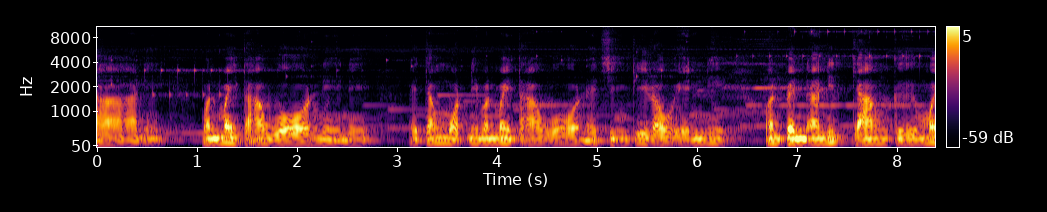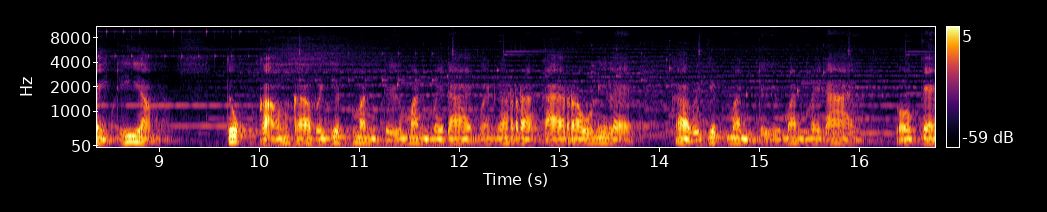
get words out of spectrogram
ตานี่ มันไม่ถาวรนี่นี่ไอ้ทั้งหมดนี่มันไม่ถาวรไอ้สิ่งที่เราเห็นนี่ มันเป็นอนิจจังคือไม่เที่ยงทุกขังข้าไปยึดมั่นถือมั่นไม่ได้ เหมือนกับร่างกายเรานี่แหละ ข้าไปยึดมั่นถือมั่นไม่ได้พอแก่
